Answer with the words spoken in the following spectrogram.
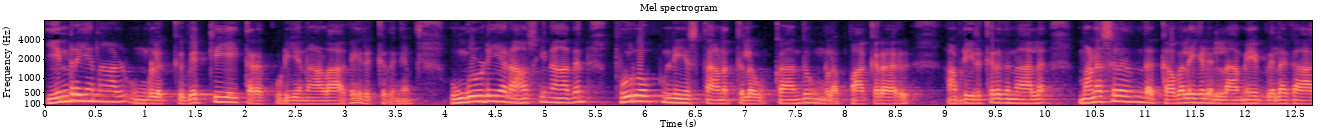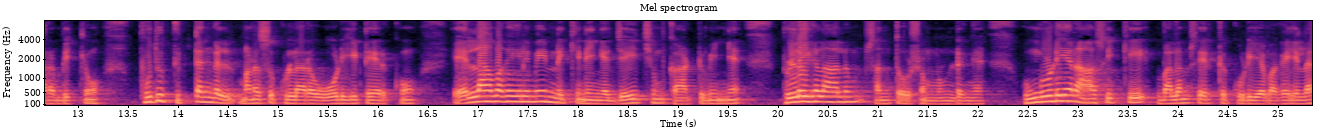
இன்றைய நாள் உங்களுக்கு வெற்றியை தரக்கூடிய நாளாக இருக்குதுங்க. உங்களுடைய ராசிநாதன் பூர்வ புண்ணிய ஸ்தானத்தில் உட்கார்ந்து உங்களை பார்க்குறாரு. அப்படி இருக்கிறதுனால மனசில் இருந்த கவலைகள் எல்லாமே விலக ஆரம்பிக்கும். புது திட்டங்கள் மனசுக்குள்ளார ஓடிக்கிட்டே இருக்கும். எல்லா வகையிலுமே இன்றைக்கி நீங்கள் ஜெயிச்சும் காட்டுவீங்க. பிள்ளைகளாலும் சந்தோஷம் உண்டுங்க. உங்களுடைய ராசிக்கு பலம் சேர்க்கக்கூடிய வகையில்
